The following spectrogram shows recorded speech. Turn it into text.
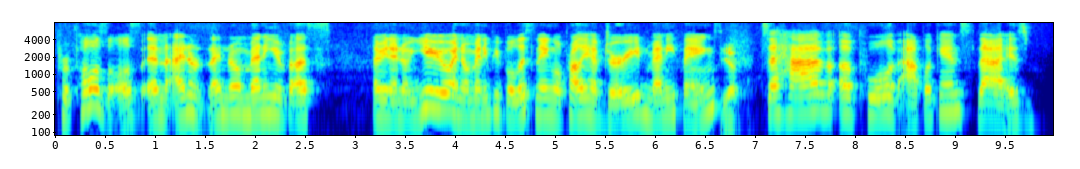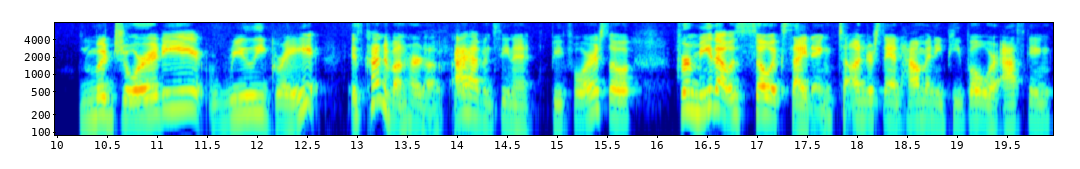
proposals, and I don't I know many of us I mean, I know you, I know many people listening will probably have juried many things. Yep. To have a pool of applicants that is majority really great is kind of unheard of. Yeah. I haven't seen it before. So for me, that was so exciting to understand how many people were asking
